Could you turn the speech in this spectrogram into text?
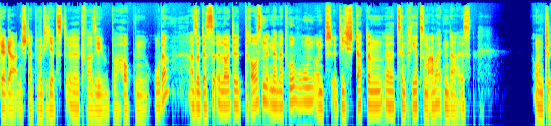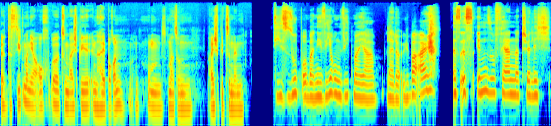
der Gartenstadt, würde ich jetzt äh, quasi behaupten, oder? Also, dass äh, Leute draußen in der Natur wohnen und die Stadt dann äh, zentriert zum Arbeiten da ist. Und äh, das sieht man ja auch äh, zum Beispiel in Heilbronn, um mal so ein Beispiel zu nennen. Die Suburbanisierung sieht man ja leider überall. Es ist insofern natürlich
